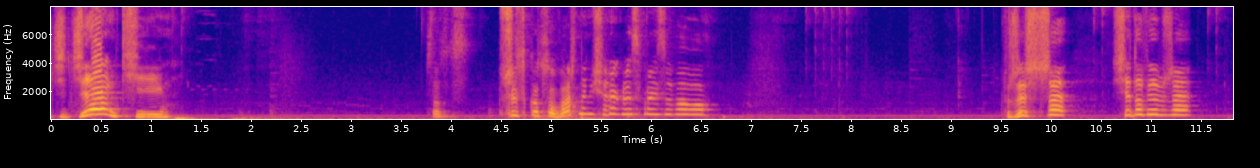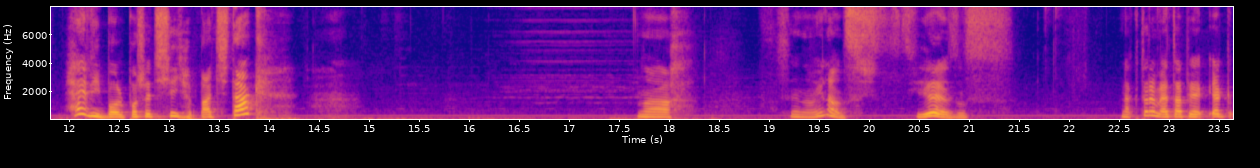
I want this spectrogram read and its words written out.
Dzięki! Co, wszystko co ważne mi się nagle sprajzowało? Że jeszcze się dowiem, że Heavy Ball poszedł się jebać, tak? No. Synu, ile on... Jezus. Na którym etapie, jak,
